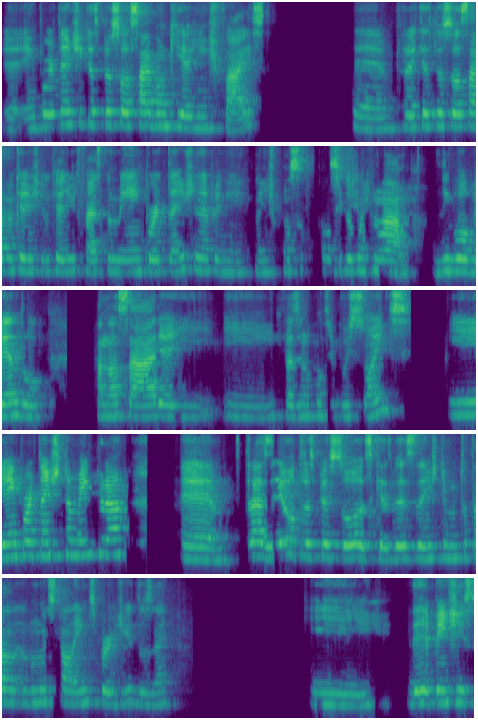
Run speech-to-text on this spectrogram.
é, é importante que as pessoas saibam o que a gente faz. É, para que as pessoas saibam que a gente, o que a gente faz também é importante, né, para que a gente consiga continuar desenvolvendo a nossa área e, e fazendo contribuições. E é importante também para é, trazer outras pessoas, que às vezes a gente tem muito, muitos talentos perdidos, né? E de repente se,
